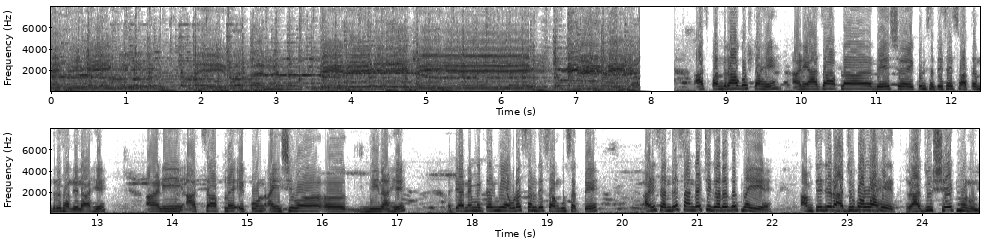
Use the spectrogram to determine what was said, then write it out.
देंगे ऐ वतन तेरे लिए। दिल दिया आज पंधरा ऑगस्ट आहे आणि आज आपला देश एकोणीस सत्तेचाळीस स्वातंत्र्य झालेला आहे. आणि आजचा आपला एकोणऐंशीवा दिन आहे. त्यानिमित्ताने मी एवढाच संदेश सांगू शकते. आणि संदेश सांगायची गरजच नाही आहे आमचे जे राजू भाऊ आहेत राजू शेख म्हणून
